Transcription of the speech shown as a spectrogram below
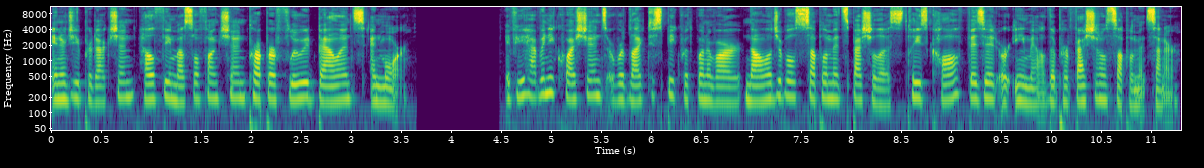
energy production, healthy muscle function, proper fluid balance, and more. If you have any questions or would like to speak with one of our knowledgeable supplement specialists, please call, visit, or email the Professional Supplement Center.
